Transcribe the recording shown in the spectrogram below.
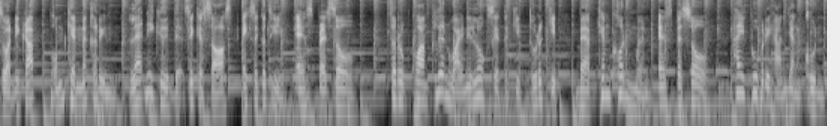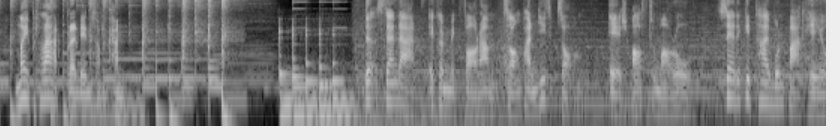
สวัสดีครับ ผมเคนนักคริน และนี่คือ The Secret Sauce Executive Espresso สรุปความเคลื่อนไหวในโลกเศรษฐกิจธุรกิจ แบบเข้มข้นเหมือนเอสเปรสโซให้ผู้บริหารอย่างคุณไม่พลาดประเด็นสำคัญ The Standard Economic Forum 2022 Age of Tomorrow เศรษฐกิจไทยบนปากเหว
